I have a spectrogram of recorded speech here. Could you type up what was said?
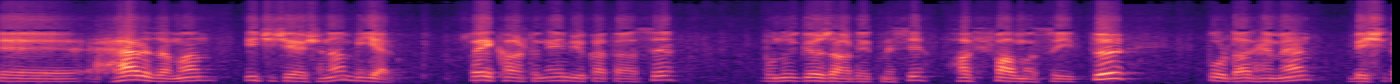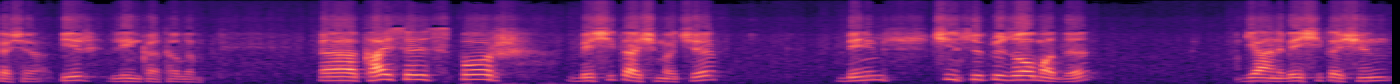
e, her zaman iç içe yaşanan bir yer. Rijkaard'ın en büyük hatası bunu göz ardı etmesi, hafif almasıydı. Buradan hemen Beşiktaş'a bir link atalım. Ee, Kayseri Spor Beşiktaş maçı benim için sürpriz olmadı. Yani Beşiktaş'ın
